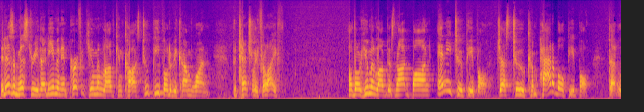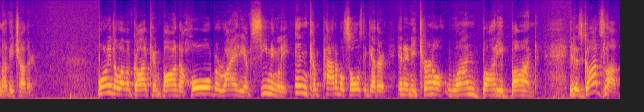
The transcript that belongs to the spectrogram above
It is a mystery that even imperfect human love can cause two people to become one, potentially for life. Although human love does not bond any two people, just two compatible people that love each other. Only the love of God can bond a whole variety of seemingly incompatible souls together in an eternal one body bond. It is God's love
